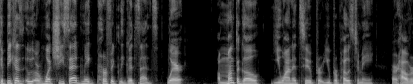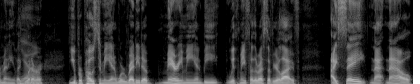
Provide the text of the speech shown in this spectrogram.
C- because uh, or what she said made perfectly good sense where a month ago you wanted to pro- you proposed to me or however many like Yeah. whatever you proposed to me and were ready to marry me and be with me for the rest of your life i say not now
